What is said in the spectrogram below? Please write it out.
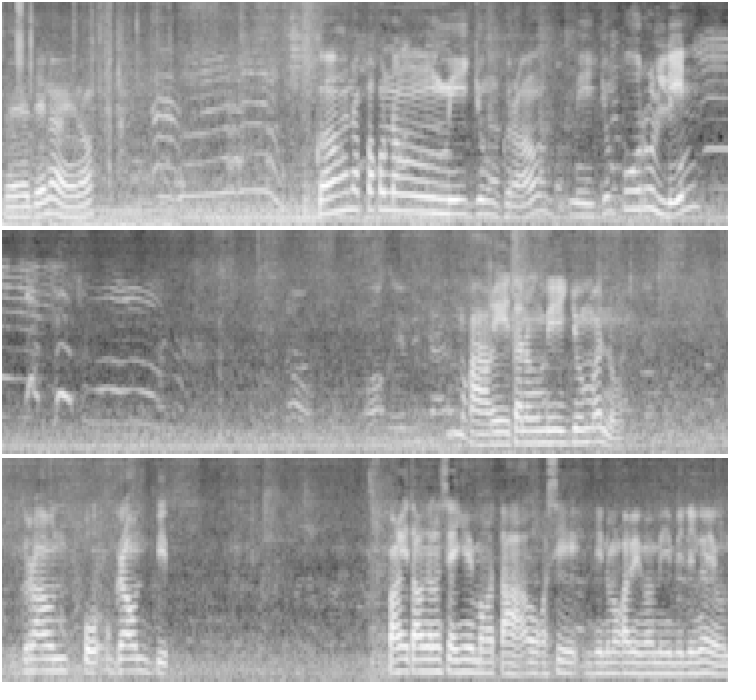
Pwede na eh, no? Kahanap ako ng medium ground. Medium, puro lean. Makakita ng medium ano ground po ground beef pakita ko na lang sa inyo yung mga tao kasi hindi naman kami mamimili ngayon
